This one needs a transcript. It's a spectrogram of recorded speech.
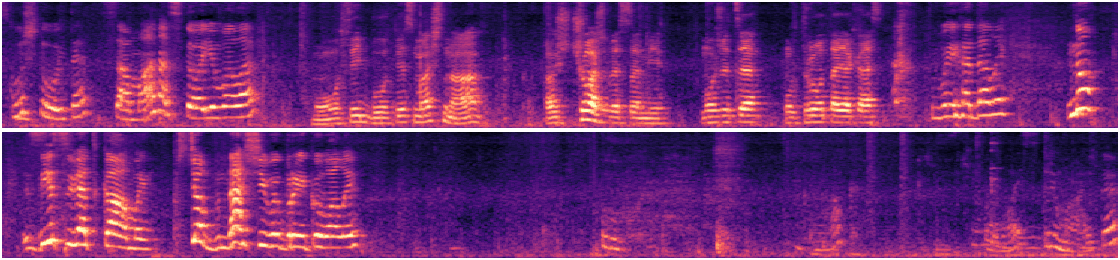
Скуштуйте. Сама настоювала. Мусить бути смачна. А що ж ви самі? Може, це отрута якась? Вигадали. Ну, зі святками, щоб наші вибрикували. Ух. Так. Ось, тримайте.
